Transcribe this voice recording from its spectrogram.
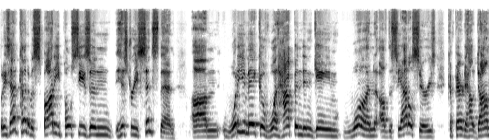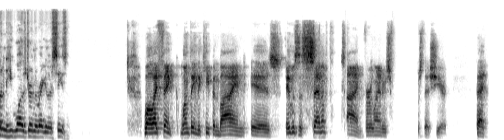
but he's had kind of a spotty postseason history since then. Um, what do you make of what happened in game one of the Seattle series compared to how dominant he was during the regular season? Well, I think one thing to keep in mind is it was the seventh time Verlander's this year that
